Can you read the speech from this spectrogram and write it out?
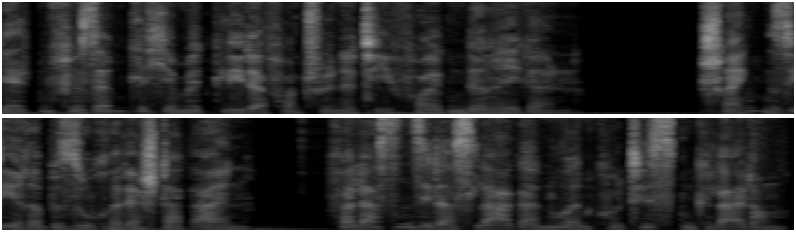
gelten für sämtliche Mitglieder von Trinity folgende Regeln. Schränken Sie Ihre Besuche der Stadt ein, verlassen Sie das Lager nur in Kultistenkleidung,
